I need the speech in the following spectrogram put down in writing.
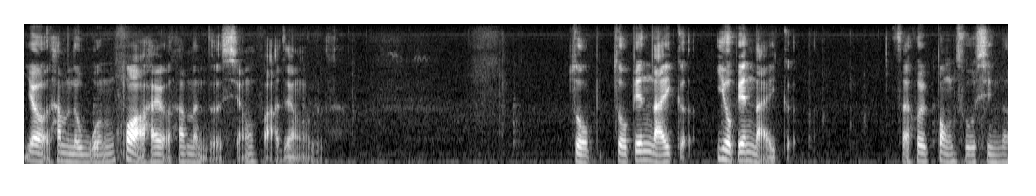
要有他们的文化，还有他们的想法这样子。左左边来一个，右边来一个，才会蹦出新的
